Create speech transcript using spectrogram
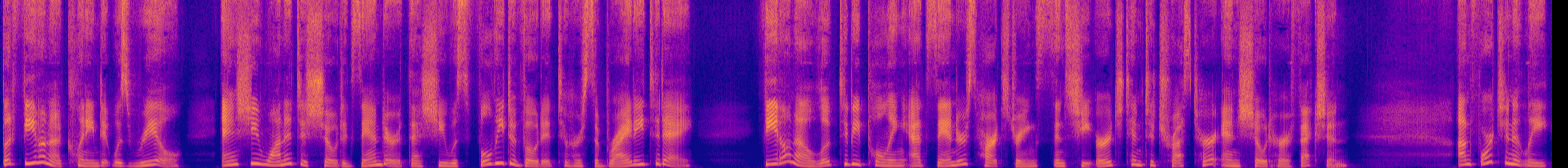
But Fiona claimed it was real and she wanted to show to Xander that she was fully devoted to her sobriety today. Fiona looked to be pulling at Xander's heartstrings since she urged him to trust her and showed her affection. Unfortunately,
